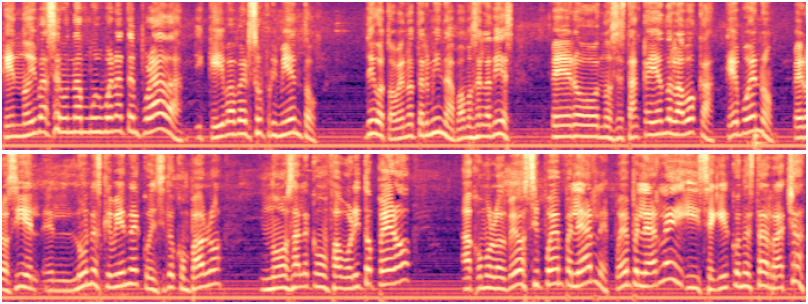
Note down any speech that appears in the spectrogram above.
que no iba a ser una muy buena temporada y que iba a haber sufrimiento. Digo, todavía no termina, vamos en la 10, pero nos están callando la boca. Qué bueno, pero sí, el, el lunes que viene, coincido con Pablo, no sale como favorito, pero a como los veo, sí pueden pelearle, pueden pelearle y, y seguir con esta racha.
